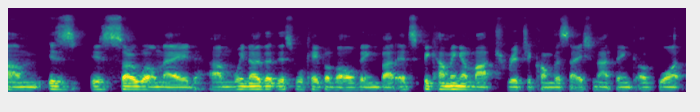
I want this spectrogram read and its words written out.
um, is is so well made. Um, we know that this will keep evolving, but it's becoming a much richer conversation. I think of what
